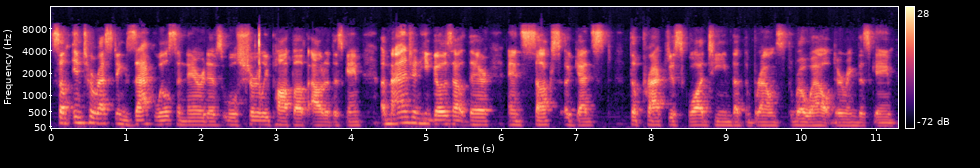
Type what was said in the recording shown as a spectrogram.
some interesting Zach Wilson narratives will surely pop up out of this game. Imagine he goes out there and sucks against the practice squad team that the Browns throw out during this game.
